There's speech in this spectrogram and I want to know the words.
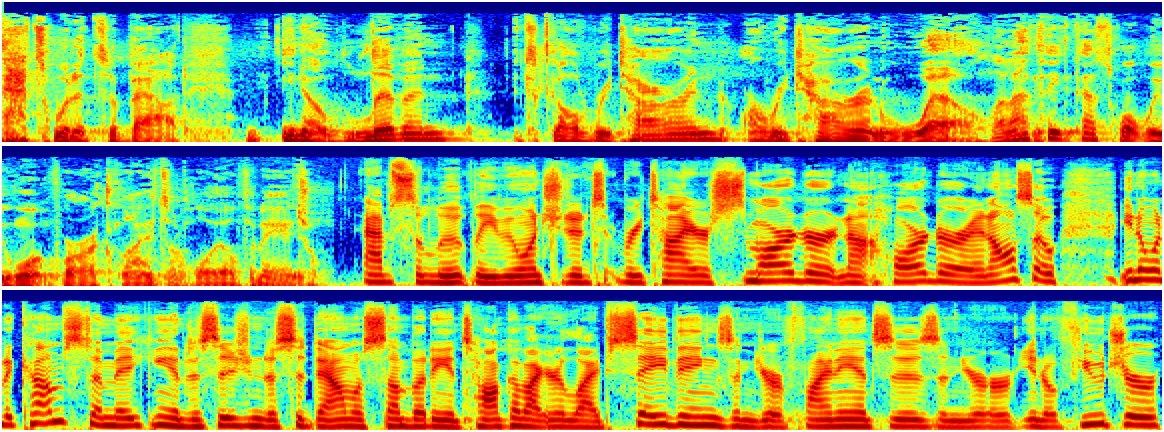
That's what it's about. You know, living it's called retiring or retiring well. And I think that's what we want for our clients at Hoyle Financial. Absolutely. We want you to retire smarter, not harder. And also, you know, when it comes to making a decision to sit down with somebody and talk about your life savings and your finances and your, you know, future,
